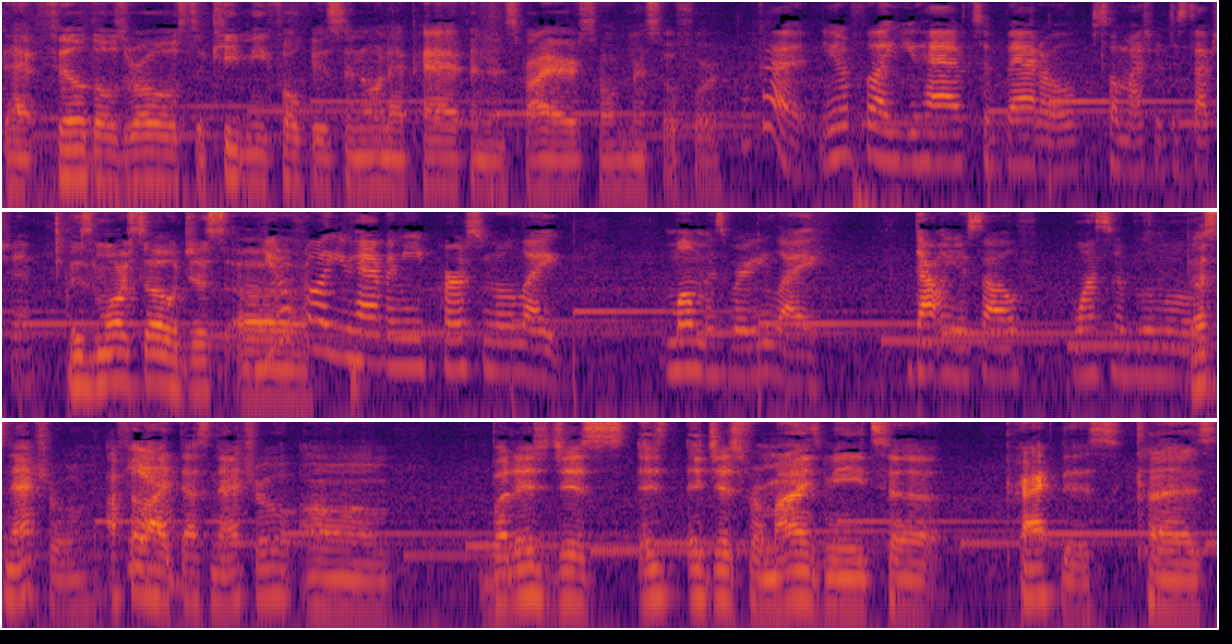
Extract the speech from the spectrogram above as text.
that fill those roles to keep me focused and on that path and inspire, so on and so forth. Good. You don't feel like you have to battle so much with deception. It's more so just uh, you don't feel like you have any personal like moments where you like doubting yourself once in a blue moon. that's natural. I feel Yeah. like that's natural. Um, but it's just it, it just reminds me to practice because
